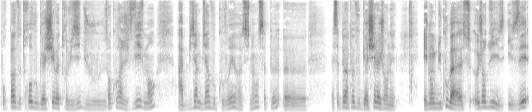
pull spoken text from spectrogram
pour pas trop vous gâcher votre visite, je vous encourage vivement à bien bien vous couvrir, sinon ça peut bah, ça peut un peu vous gâcher la journée. Et donc, du coup, bah, aujourd'hui, il faisait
